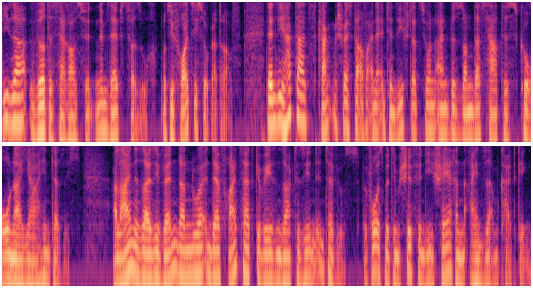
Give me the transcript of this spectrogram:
Dieser wird es herausfinden im Selbstversuch. Und sie freut sich sogar drauf. Denn sie hat als Krankenschwester auf einer Intensivstation ein besonders hartes Corona-Jahr hinter sich. Alleine sei sie, wenn, dann nur in der Freizeit gewesen, sagte sie in Interviews, bevor es mit dem Schiff in die Schäreneinsamkeit ging.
